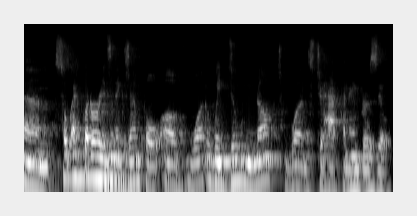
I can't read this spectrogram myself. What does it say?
Um, so Ecuador is an example of what we do not want to happen in Brazil.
